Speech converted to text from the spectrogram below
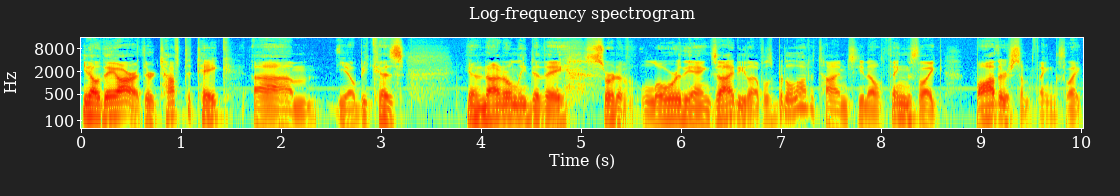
you know they are they're tough to take um, you know because you know not only do they sort of lower the anxiety levels but a lot of times you know things like bothersome things. Like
